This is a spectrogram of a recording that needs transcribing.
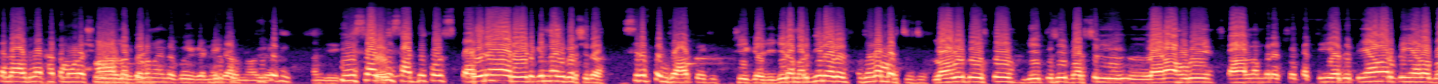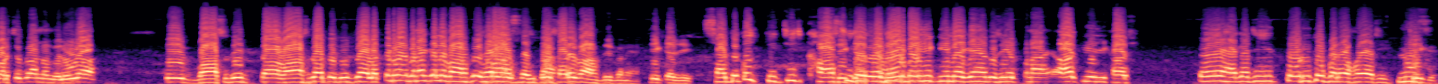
ਤੇ ਨਾਲ ਦੀ ਨਾਲ ਖਤਮ ਹੋਣਾ ਸ਼ੁਰੂ ਹਾਂ ਹੋ ਲੱਕੜ ਨੇ ਤਾਂ ਕੋਈ ਗੱਲ ਨਹੀਂ ਕਰਨਾ ਠੀਕ ਹੈ ਜੀ? ਹਾਂਜੀ। ਤੀਸਰਾ ਜਿਹੜੀ ਸਾਡੇ ਕੋਲ ਸਪੈਸ਼ਲ ਇਹਦਾ ਰੇਟ ਕਿੰਨਾ ਜੀ ਬਰਸ਼ ਦਾ? ਸਿਰਫ 50 ਰੁਪਏ ਜੀ। ਠੀਕ ਹੈ ਜੀ। ਜਿਹੜਾ ਮਰਜ਼ੀ ਲੈ ਲਓ। ਜਿਹੜਾ ਮਰਜ਼ੀ ਜੀ। ਲਓ ਵੀ ਦੋਸਤੋ ਜੇ ਤੁਸੀਂ ਬਰਸ਼ ਲ- ਲੈਣਾ ਹੋਵੇ ਸਟਾਲ ਨੰਬਰ 125 ਹੈ ਤੇ 50 ਰੁਪਈਆਂ ਦਾ ਬਰਸ਼ ਤੁਹਾਨੂੰ ਮਿਲੂਗਾ। ਤੇ ਬਾਸ ਦੀ ਤਾਂ ਬਾਸ ਦਾ ਤੇ ਦੂਜਾ ਲੱਕੜ ਦਾ ਹੀ ਬਣਿਆ ਕਿ ਦੇ ਬਾਂਸ ਦਾ ਸਾਰੇ ਸਾਰੇ ਬਾਸ ਦੇ ਬਣੇ। ਠੀਕ ਹੈ ਜੀ। ਸਾਡੇ ਕੋਲ ਤੀਜੀ ਖਾਸ ਚੀਜ਼ ਹੋਰ ਬਾਈ ਜੀ ਕੀ ਲੈ ਕੇ ਆਏ ਤੁਸੀਂ ਆਪਣਾ? ਆ ਕੀ ਹੈ ਜੀ ਖਾਸ? ਇਹ ਹੈਗਾ ਜੀ ਤੋਰੀ ਤੋਂ ਬਣਿਆ ਹੋਇਆ ਜੀ ਹੈ।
